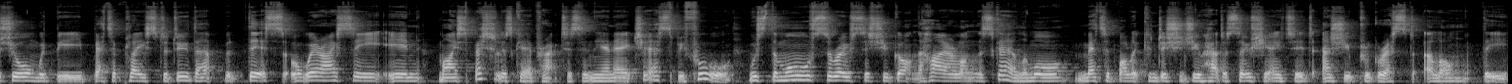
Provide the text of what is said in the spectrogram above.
Jorn would be better placed to do that, but this, or where I see in my specialist care practice in the NHS before, was the more cirrhosis you got the higher along the scale, the more metabolic conditions you had associated as you progressed along the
